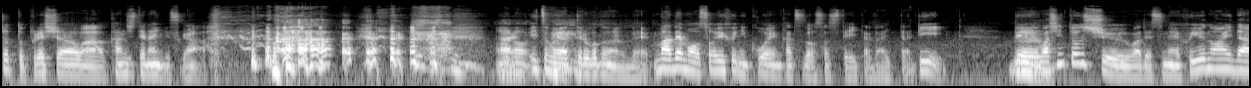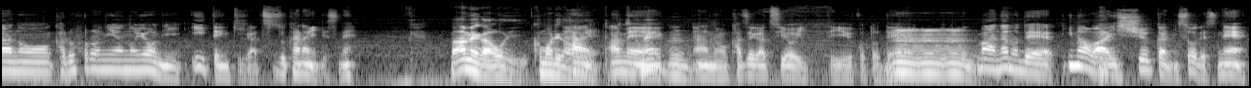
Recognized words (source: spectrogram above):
ちょっとプレッシャーは感じてないんですが。あの、はい、いつもやってることなので。まあでもそういうふうに講演活動させていただいたり。で、うん、ワシントン州はですね冬の間のカリフォルニアのようにいい天気が続かないんですね。雨が多い。曇りが多い、ね、はい、雨、うん、あの風が強いっていうことで、うんうんうん、まあなので今は1週間にそうですね、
